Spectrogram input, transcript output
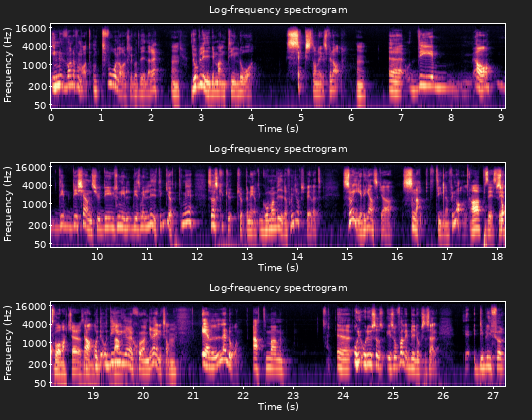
i nuvarande format, om två lag skulle gått vidare, Mm. då blir det man till då 16-delsfinal. Mm. Eh, det ja, det, det känns ju, det är ju som är, det som är lite gött med Svenska cu- cupen är att går man vidare från gruppspelet så är det ganska snabbt till en final. Ja, precis. Det är Så. två matcher. Och sen Ja, och det, och det är ju en skön grej liksom. Mm. Eller då att man... Eh, och det, och det så, i så fall blir det också så här. eh, Det blir för,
